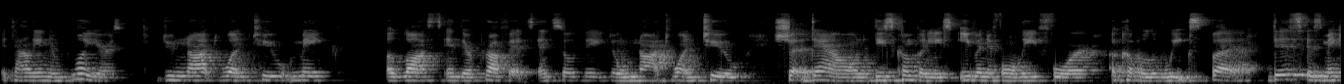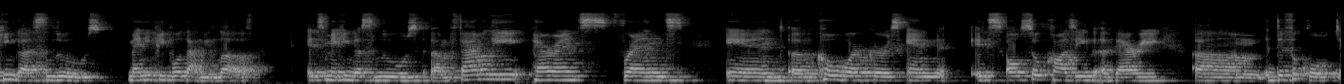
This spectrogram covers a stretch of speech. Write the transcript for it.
Italian employers, do not want to make a loss in their profits. And so they do not want to shut down these companies, even if only for a couple of weeks. But this is making us lose many people that we love. It's making us lose um, family, parents, friends, and um, co-workers. And it's also causing a very um, difficult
